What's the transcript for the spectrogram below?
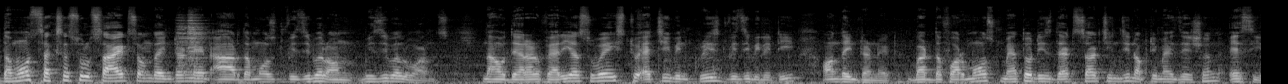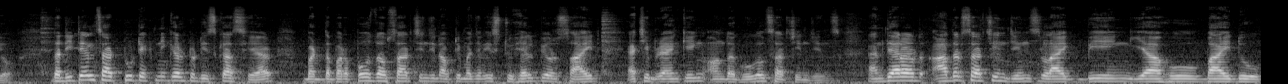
The most successful sites on the internet are the most visible on visible ones now there are various ways to achieve increased visibility on the internet, but the foremost method is that search engine optimization SEO. The details are too technical to discuss here, but the purpose of search engine optimization is to help your site achieve ranking on the Google search engines. And there are other search engines like Bing, Yahoo, Baidu,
